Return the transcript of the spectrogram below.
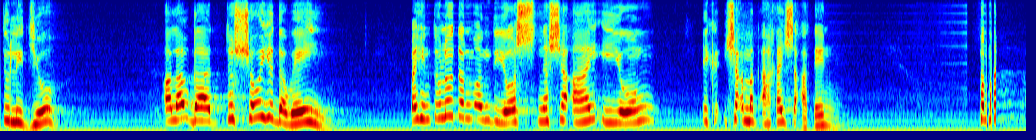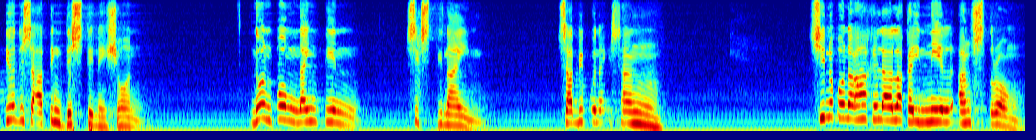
to lead you. Allow God to show you the way pahintulutan mo ang Diyos na siya ay iyong, siya ang mag-akay sa atin. Samahan tayo sa ating destination. Noon pong 1969, sabi po ng isang, sino po nakakilala kay Neil Armstrong?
